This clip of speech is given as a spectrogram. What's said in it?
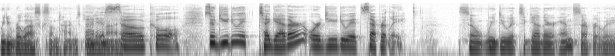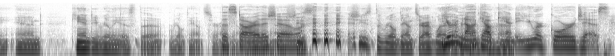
we do burlesque sometimes That Candy is and I. so cool. So, do you do it together or do you do it separately? So we do it together and separately, and Candy really is the real dancer. The star of the Yeah, show. She's, she's the real dancer. I've learned. You're a knockout from her. candy. You are gorgeous.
